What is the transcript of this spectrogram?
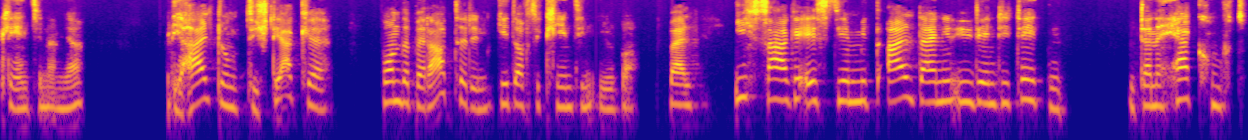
Klientinnen, ja. Die Haltung, die Stärke von der Beraterin geht auf die Klientin über. Weil ich sage es dir mit all deinen Identitäten, mit deiner Herkunft,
